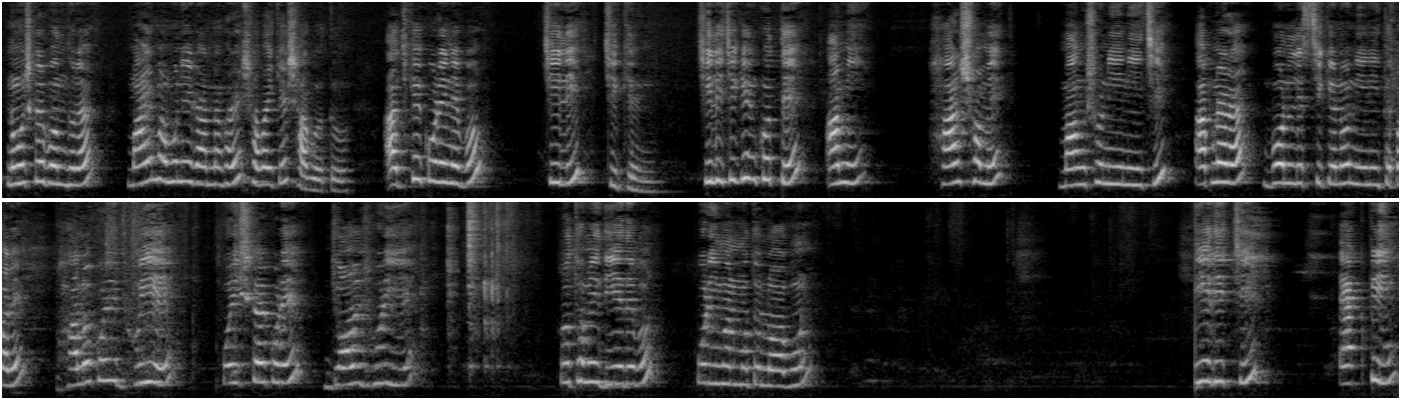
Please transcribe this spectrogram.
নমস্কার বন্ধুরা, মায়ের মামুনির রান্নাঘরে সবাইকে স্বাগত। আজকে করে নেব চিলি চিকেন। চিলি চিকেন করতে আমি হাড় সমেত মাংস নিয়ে নিয়েছি। আপনারা বোনলেস চিকেনও নিয়ে নিতে পারেন। ভালো করে ধুয়ে পরিষ্কার করে জল ঝরিয়ে প্রথমে দিয়ে দেব পরিমাণ মতো লবণ। দিয়ে দিচ্ছি এক পিঞ্চ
